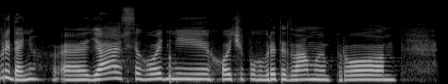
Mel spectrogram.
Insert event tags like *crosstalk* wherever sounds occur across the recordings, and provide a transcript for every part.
Добрий день. Е, Я сьогодні хочу поговорити з вами про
